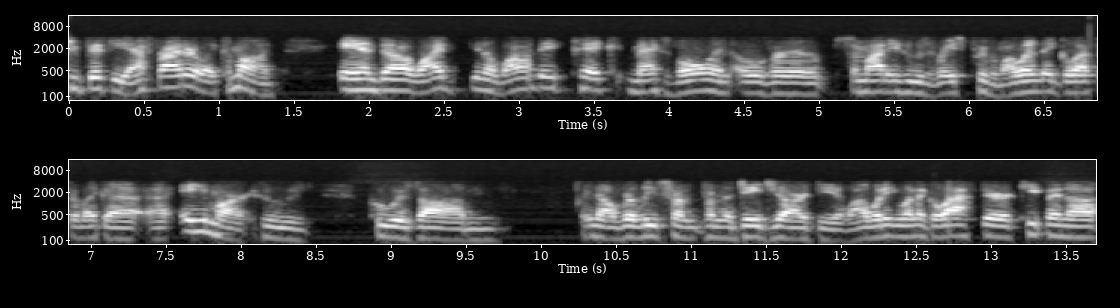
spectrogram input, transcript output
250F rider? Like, come on. And uh, why, you know, why would they pick Max Vohland over somebody who's race proven? Why wouldn't they go after like a, a Amart who's who is um, you know, released from from the JGR deal? Why wouldn't you want to go after keeping a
